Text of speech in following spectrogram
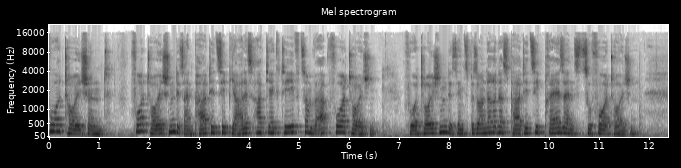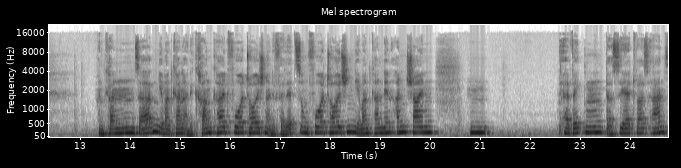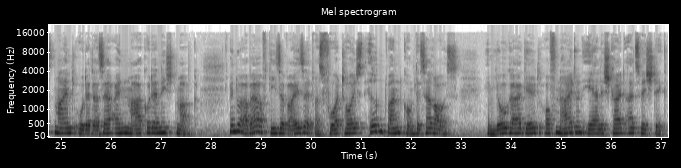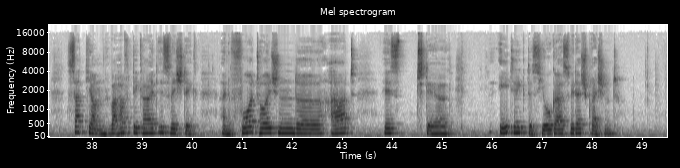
Vortäuschend. Vortäuschend ist ein partizipiales Adjektiv zum Verb vortäuschen. Vortäuschend ist insbesondere das Partizip Präsens zu vortäuschen. Man kann sagen, jemand kann eine Krankheit vortäuschen, eine Verletzung vortäuschen, jemand kann den Anschein hm, erwecken, dass er etwas ernst meint oder dass er einen mag oder nicht mag. Wenn du aber auf diese Weise etwas vortäuschst, irgendwann kommt es heraus. Im Yoga gilt Offenheit und Ehrlichkeit als wichtig. Satyam, Wahrhaftigkeit ist wichtig. Eine vortäuschende Art ist der Ethik des Yogas widersprechend.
